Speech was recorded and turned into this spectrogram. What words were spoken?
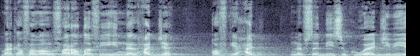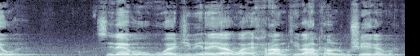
Marka faman farada fiihina alxaja qofkii xaj nafsadiisa ku waajibiyo waay. Sidee buu ugu waajibinayaa? Waa ixraamkii baa halkan lagu sheegaa marka.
